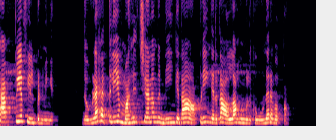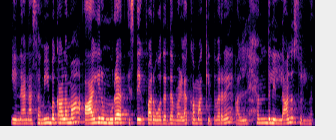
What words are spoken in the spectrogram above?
ஹாப்பியாக ஃபீல் பண்ணுவீங்க. இந்த உலகத்துலேயே மகிழ்ச்சியானவங்க நீங்கள் தான் அப்படிங்கிறத அல்லாஹ் உங்களுக்கு உணர வைப்பான். ஏன்னா நான் சமீப காலமாக ஆயிரம் முறை இஸ்தேஃபார் ஓதுறத வழக்கமாக்கிட்டு வர்றேன். அல்ஹம்துலில்லான்னு சொல்லுவேன்.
